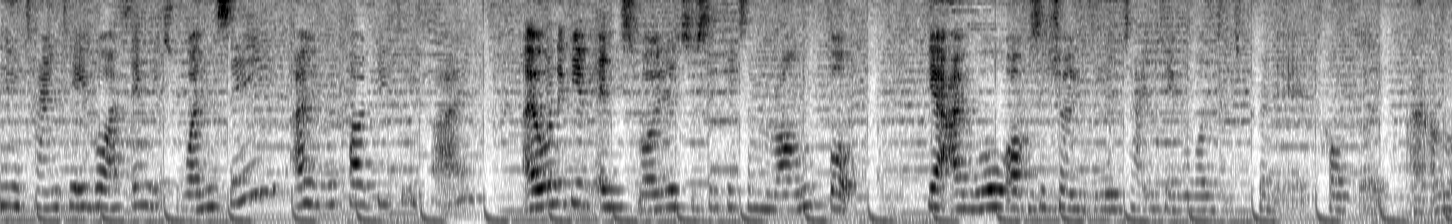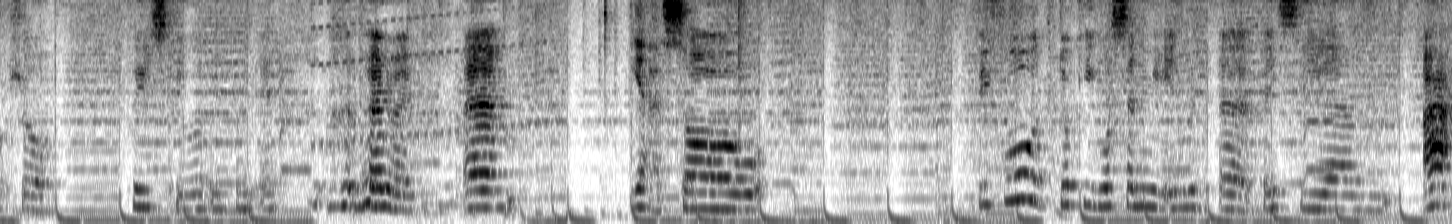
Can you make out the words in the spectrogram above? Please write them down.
new timetable. I think it's Wednesday. I record GTA 5. I don't want to give any spoilers just in case I'm wrong, but yeah, I will obviously show you the new timetable once it's printed. Hopefully, I, am not sure. Please do let me print it. but anyway, um, yeah. So before Ducky was sending me in with uh, basically, um, I,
